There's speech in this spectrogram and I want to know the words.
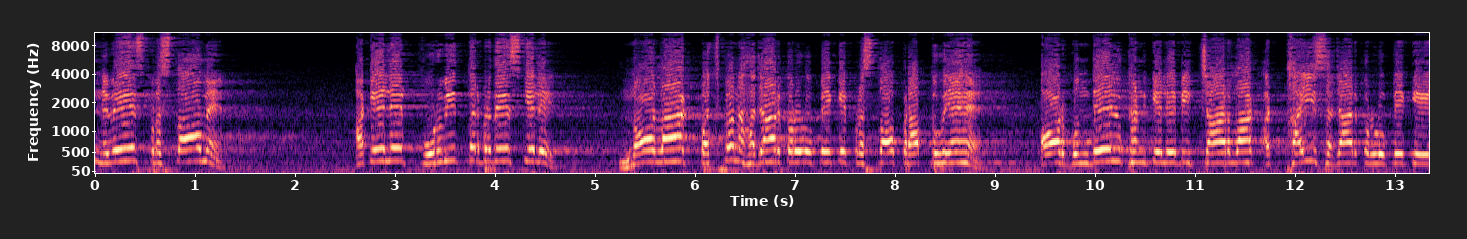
निवेश प्रस्ताव में अकेले पूर्वी उत्तर प्रदेश के लिए नौ लाख पचपन हजार करोड़ रुपए के प्रस्ताव प्राप्त हुए हैं और बुंदेलखंड के लिए भी चार लाख अट्ठाईस हजार करोड़ रुपए के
